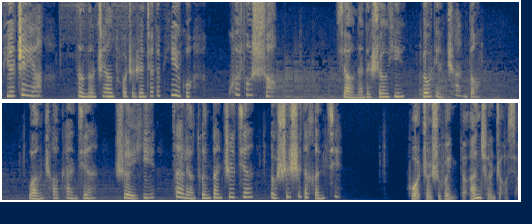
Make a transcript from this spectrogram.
别这样，怎能这样拖着人家的屁股？快放手！小南的声音有点颤抖。王超看见睡衣在两臀瓣之间有湿湿的痕迹。我这是为你的安全着想，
